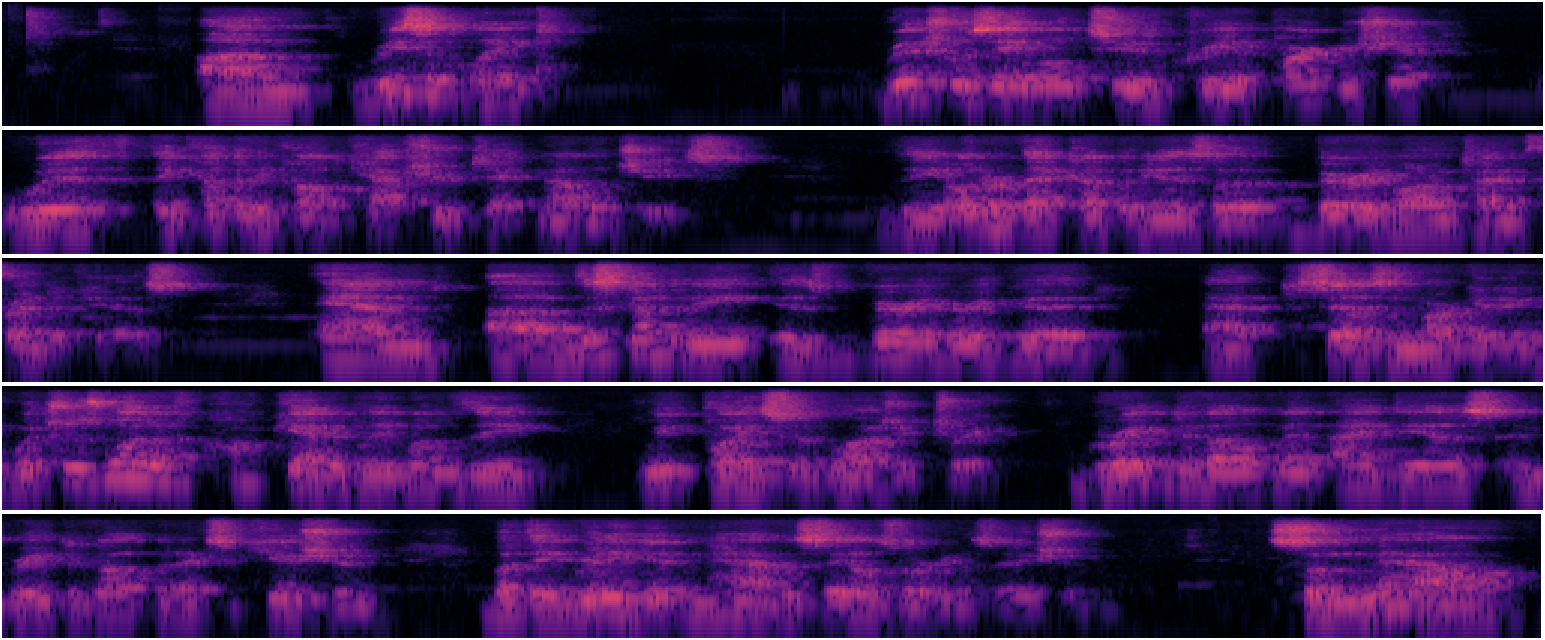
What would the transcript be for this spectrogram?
Um, recently rich was able to create a partnership with a company called capture technologies the owner of that company is a very long time friend of his and um, this company is very, very good at sales and marketing, which was one of, candidly, one of the weak points of Logic Tree. Great development ideas and great development execution, but they really didn't have a sales organization. So now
